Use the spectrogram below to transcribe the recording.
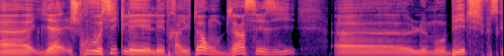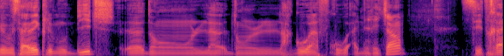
Euh, il y a, je trouve aussi que les, les traducteurs ont bien saisi euh, le mot bitch, parce que vous savez que le mot bitch euh, dans la- dans l'argot afro-américain, c'est très,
